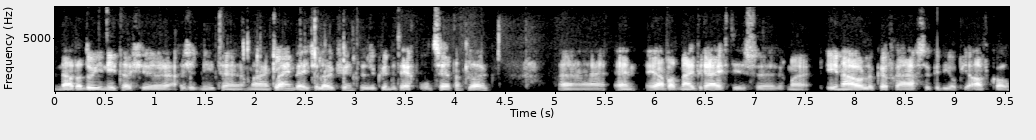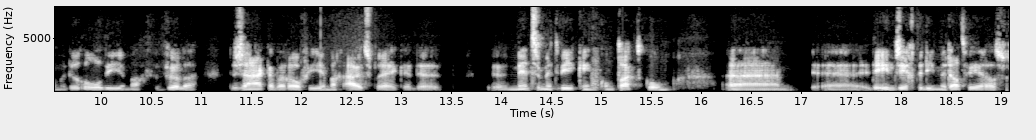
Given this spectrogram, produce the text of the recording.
nou, dat doe je niet als je, als je het niet maar een klein beetje leuk vindt. Dus ik vind het echt ontzettend leuk. Uh, en ja, wat mij drijft is uh, zeg maar, inhoudelijke vraagstukken die op je afkomen, de rol die je mag vervullen, de zaken waarover je mag uitspreken, de, de mensen met wie ik in contact kom, uh, de inzichten die me dat weer als,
